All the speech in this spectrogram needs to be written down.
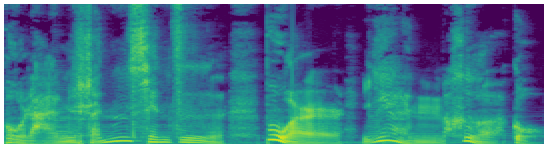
不然神仙姿，不尔燕鹤骨。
